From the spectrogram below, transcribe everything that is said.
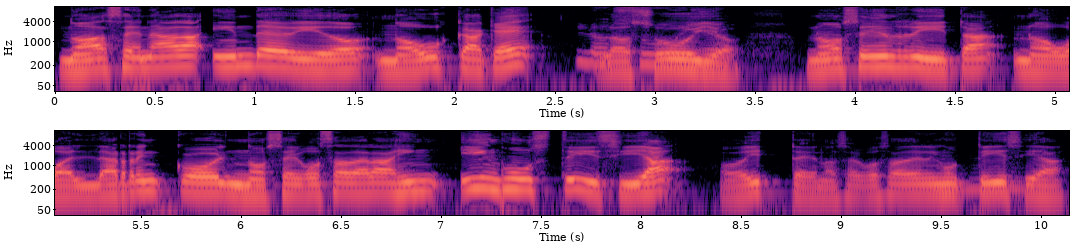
no hace nada indebido, no busca qué? Lo, suyo no se irrita, no guarda rencor, no se goza de la injusticia, ¿oíste? No se goza de la injusticia,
